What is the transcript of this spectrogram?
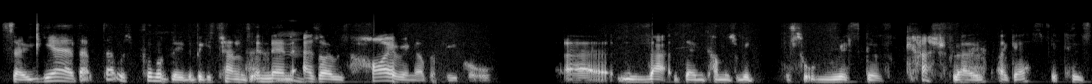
so yeah, that that was probably the biggest challenge. And then mm. as I was hiring other people, uh, that then comes with the sort of risk of cash flow, I guess, because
